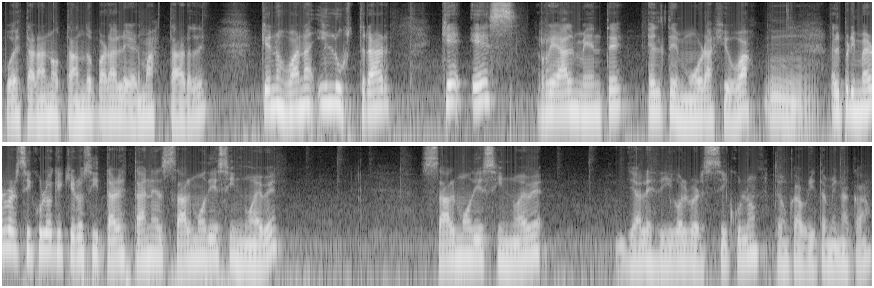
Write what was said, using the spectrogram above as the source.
puede estar anotando para leer más tarde, que nos van a ilustrar qué es realmente el temor a Jehová. Mm, El primer versículo que quiero citar está en el Salmo 19. Salmo 19, ya les digo el versículo, tengo que abrir también acá.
